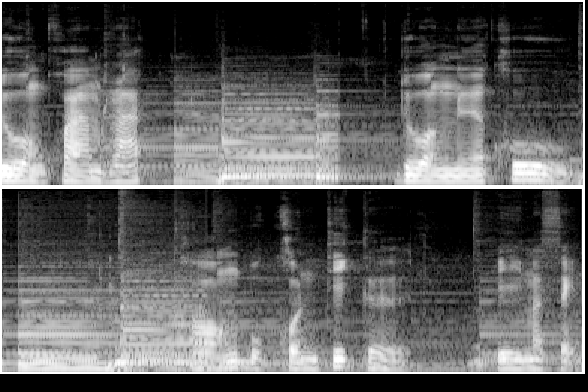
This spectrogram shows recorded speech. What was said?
ดวงความรัก ดวงเนื้อคู่ ของบุคคลที่เกิด ปีมะเสง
